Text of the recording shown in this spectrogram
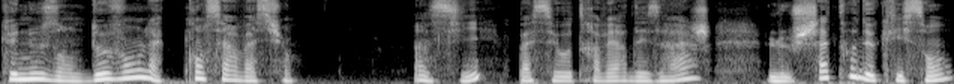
que nous en devons la conservation. Ainsi, passé au travers des âges, le château de Clisson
